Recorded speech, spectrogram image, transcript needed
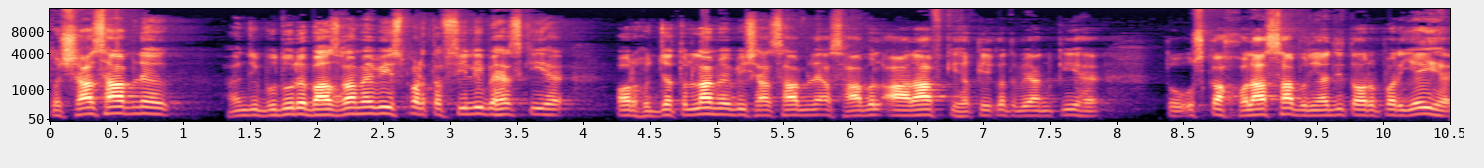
تو شاہ صاحب نے ہاں جی بدور بازگاہ میں بھی اس پر تفصیلی بحث کی ہے اور حجت اللہ میں بھی شاہ صاحب نے اصحاب العراف کی حقیقت بیان کی ہے۔ تو اس کا خلاصہ بنیادی طور پر یہی ہے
